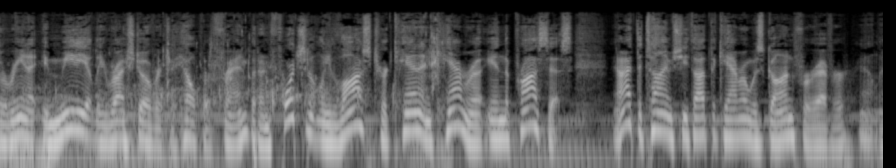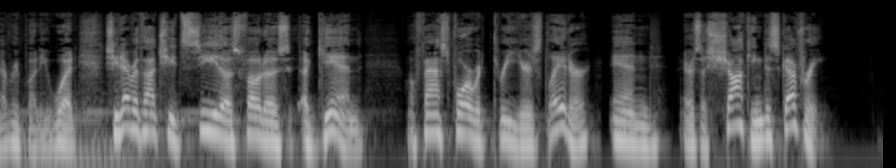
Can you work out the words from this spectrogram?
Serena immediately rushed over to help her friend, but unfortunately lost her Canon camera in the process. Now, at the time, she thought the camera was gone forever. Well, everybody would. She never thought she'd see those photos again. Well, fast forward three years later, and there's a shocking discovery.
